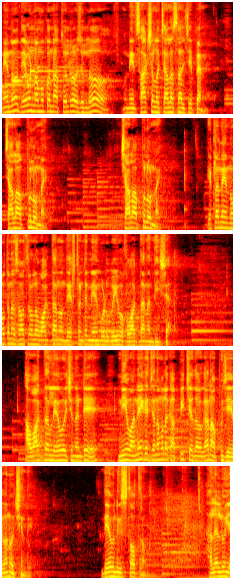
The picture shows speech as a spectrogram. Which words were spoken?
నేను దేవుణ్ణి నమ్ముకున్న తొలి రోజుల్లో నేను సాక్ష్యంలో చాలాసార్లు చెప్పాను. చాలా అప్పులు ఉన్నాయి చాలా అప్పులు ఉన్నాయి ఇట్లా నేను నూతన సంవత్సరంలో వాగ్దానం చేస్తుంటే నేను కూడా పోయి ఒక వాగ్దానం తీశా. ఆ వాగ్దానంలో ఏమొచ్చిందంటే నీవు అనేక జనములకు అప్పిచ్చేదావు కానీ అప్పు చేయవని వచ్చింది. దేవునికి స్తోత్రం. హలలుయ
